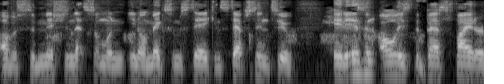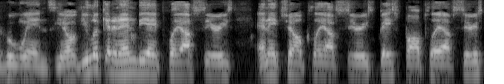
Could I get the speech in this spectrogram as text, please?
of a submission that someone you know makes a mistake and steps into it isn't always the best fighter who wins. You know, if you look at an NBA playoff series, NHL playoff series, baseball playoff series,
